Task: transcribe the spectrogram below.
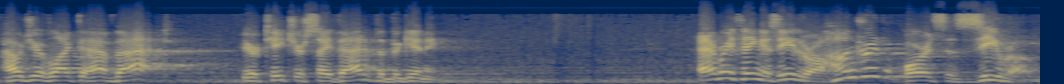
How would you have liked to have that? Your teacher say that at the beginning. Everything is either a 100 or it's a zero.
